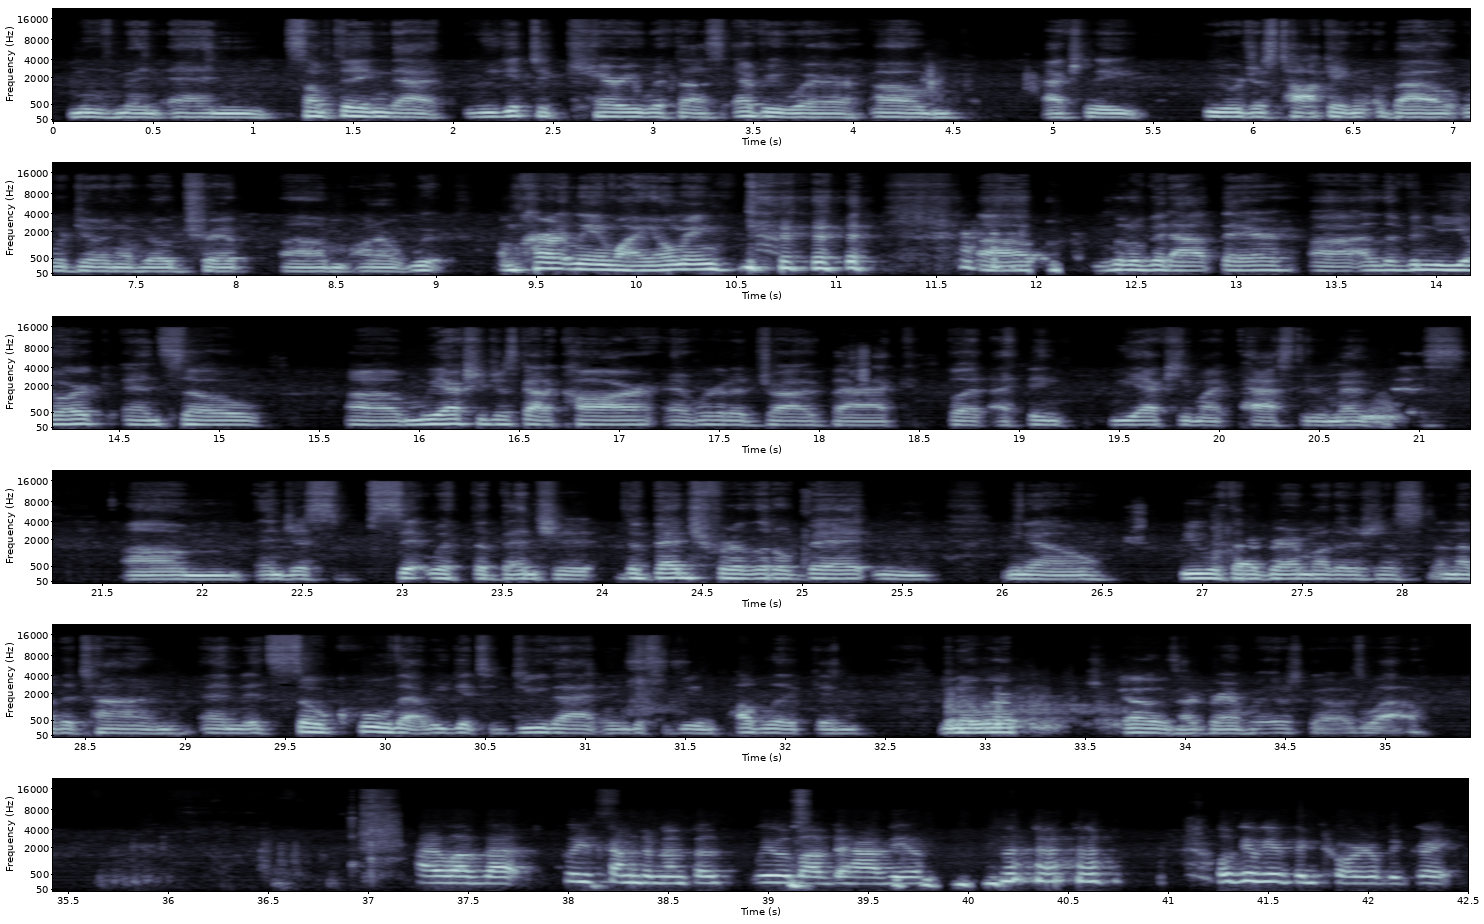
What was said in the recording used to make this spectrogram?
movement and something that we get to carry with us everywhere um, actually we were just talking about we're doing a road trip um, on a i'm currently in wyoming uh, a little bit out there uh, i live in new york and so um, we actually just got a car and we're gonna drive back, but I think we actually might pass through Memphis um, and just sit with the bench the bench for a little bit and you know be with our grandmothers just another time. And it's so cool that we get to do that and get to be in public and you know where goes, our grandmothers go as well. I love that. Please come to Memphis. We would love to have you. we'll give you a big tour. It'll be great.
